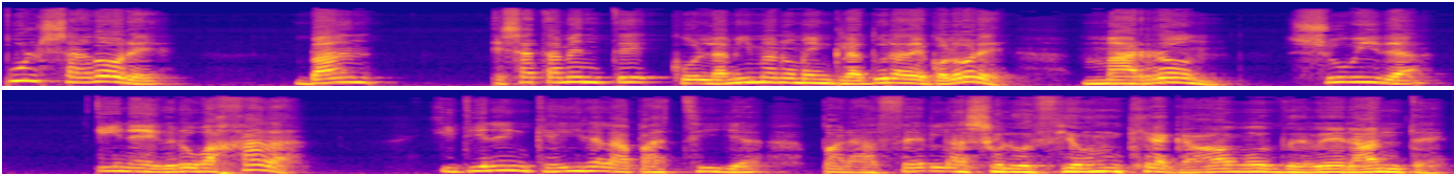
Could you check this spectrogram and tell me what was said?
pulsadores van exactamente con la misma nomenclatura de colores. Marrón subida y negro bajada. Y tienen que ir a la pastilla para hacer la solución que acabamos de ver antes.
